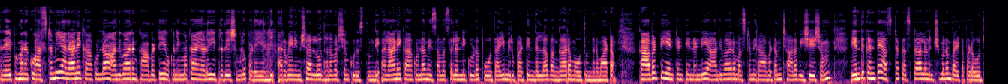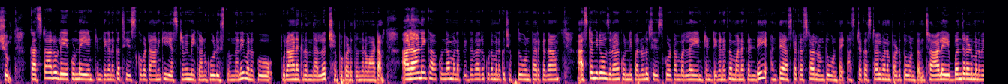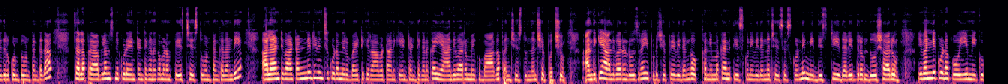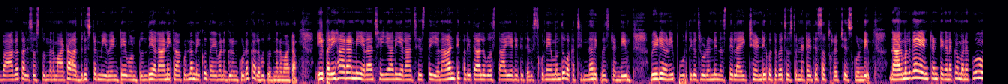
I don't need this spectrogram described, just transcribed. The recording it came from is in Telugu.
రేపు మనకు అష్టమి అలానే కాకుండా ఆదివారం కాబట్టి ఒక నిమ్మకాయను ఈ ప్రదేశంలో పడేయండి. అరవై నిమిషాల్లో ధనవర్షం కురుస్తుంది. అలానే కాకుండా మీ సమస్యలన్నీ కూడా పోతాయి. మీరు పట్టిందల్లా బంగారం అవుతుందన్నమాట. కాబట్టి ఏంటంటేనండి ఆదివారం అష్టమి రావటం చాలా విశేషం. ఎందుకంటే అష్ట కష్టాల నుంచి మనం బయటపడవచ్చు. కష్టాలు లేకుండా ఏంటంటే కనుక చేసుకోవటానికి అష్టమి మీకు అనుకూలిస్తుందని మనకు పురాణ గ్రంథాల్లో చెప్పబడుతుందన్నమాట. అలానే కాకుండా మన పెద్దవారు కూడా మనకు చెప్తూ ఉంటారు కదా అష్టమి రోజున కొన్ని పనులు చేసుకోవటం వల్ల ఏంటంటే కనుక మనకండి అంటే అష్ట కష్టాలు ఉంటూ ఉంటాయి. అష్ట కష్టాలు మనం పడుతూ ఉంటాం. చాలా ఇబ్బందులను మనం ఎదుర్కొంటూ ఉంటాం కదా. చాలా ప్రాబ్లమ్స్ని కూడా ఏంటంటే కనుక మనం ఫేస్ చేస్తూ ఉంటాం కదండి. అలాంటి వాటన్నిటి నుంచి కూడా మీరు బయటికి రావడానికి ఏంటంటే కనుక ఈ ఆదివారం మీకు బాగా పనిచేస్తుందని చెప్పొచ్చు. అందుకే ఆదివారం రోజున ఇప్పుడు చెప్పే విధంగా ఒక్క నిమ్మకాయని తీసుకునే విధంగా చేసేసుకోండి. మీ దిష్టి దరిద్రం దోషాలు ఇవన్నీ కూడా పోయి మీకు బాగా కలిసి వస్తుందన్నమాట అదృష్టం మీ వెంటే ఉంటుంది. అలానే కాకుండా మీకు దైవనుగ్రహం కూడా కలుగుతుందన్నమాట. ఈ పరిహారాన్ని ఎలా చేయాలి ఎలా చేస్తే ఎలాంటి ఫలితాలు వస్తాయి అనేది తెలుసుకునే ముందు ఒక చిన్న రిక్వెస్ట్ అండి. వీడియోని పూర్తిగా చూడండి. నస్తే లైక్ చేయండి. కొత్తగా చూస్తున్నట్టయితే సబ్స్క్రైబ్ చేసుకోండి. నార్మల్గా ఏంటంటే కనుక మనకు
